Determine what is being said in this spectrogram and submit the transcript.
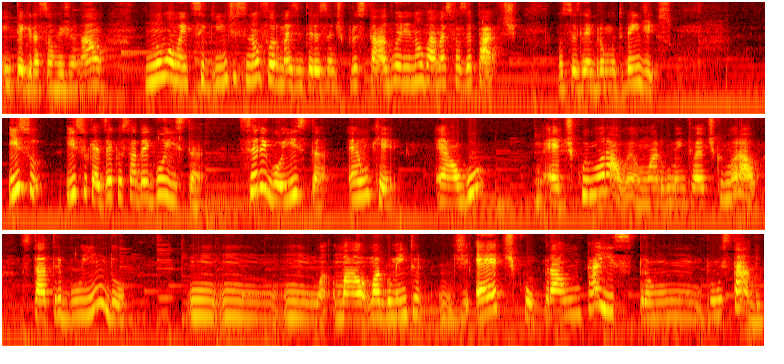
integração regional, no momento seguinte, se não for mais interessante para o Estado, ele não vai mais fazer parte. Vocês lembram muito bem disso. Isso, isso quer dizer que o Estado é egoísta. Ser egoísta é um quê? é algo ético e moral, é um argumento ético e moral. Está atribuindo um, um, um, uma, um argumento de ético para um país, para um, um Estado.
